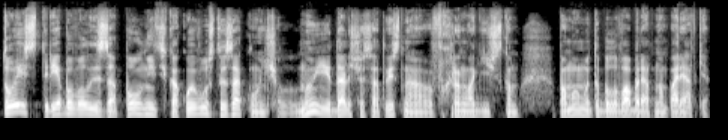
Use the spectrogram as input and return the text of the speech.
То есть требовалось заполнить, какой вуз ты закончил. Ну и дальше, соответственно, в хронологическом, по-моему, это было в обратном порядке.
